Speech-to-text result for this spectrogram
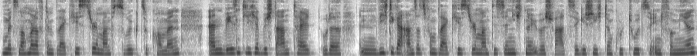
um jetzt nochmal auf den Black History Month zurückzukommen, ein wesentlicher Bestandteil oder ein wichtiger Ansatz von Black History Month ist ja nicht nur über schwarze Geschichte und Kultur zu informieren,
